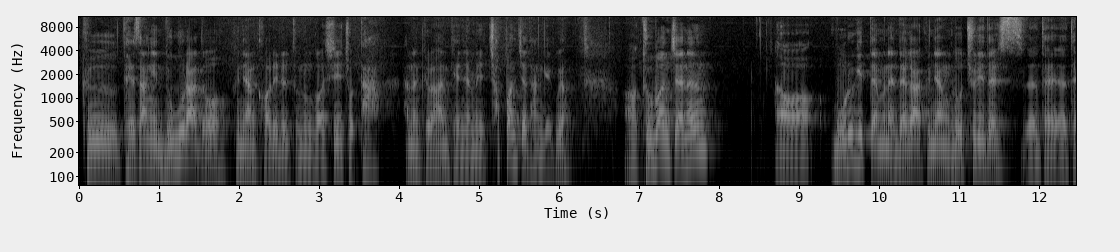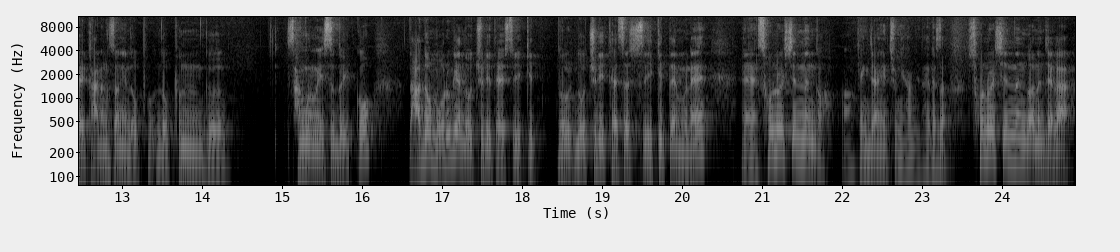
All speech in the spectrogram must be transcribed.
그 대상이 누구라도 그냥 거리를 두는 것이 좋다 하는 그러한 개념이 첫 번째 단계고요. 어, 두 번째는 어, 모르기 때문에 내가 그냥 노출이 될, 될 가능성이 높, 높은 그 상황일 수도 있고 나도 모르게 노출이 될 수 있기 노, 노출이 됐을 수 있기 때문에 에, 손을 씻는 거 어, 굉장히 중요합니다. 그래서 손을 씻는 거는 제가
